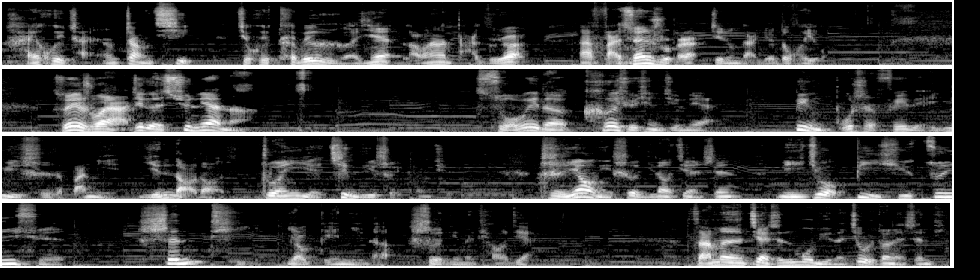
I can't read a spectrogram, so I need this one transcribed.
还会产生胀气。就会特别恶心，老往上打嗝啊，反酸水这种感觉都会有。所以说呀，这个训练呢，所谓的科学性训练，并不是非得预示着把你引导到专业竞技水平去。只要你涉及到健身，你就必须遵循身体要给你的设定的条件。咱们健身的目的呢，就是锻炼身体，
